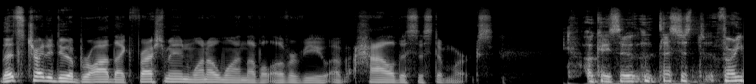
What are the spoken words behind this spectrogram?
let's try to do a broad, like freshman 101 level overview of how the system works. Okay, so let's just very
